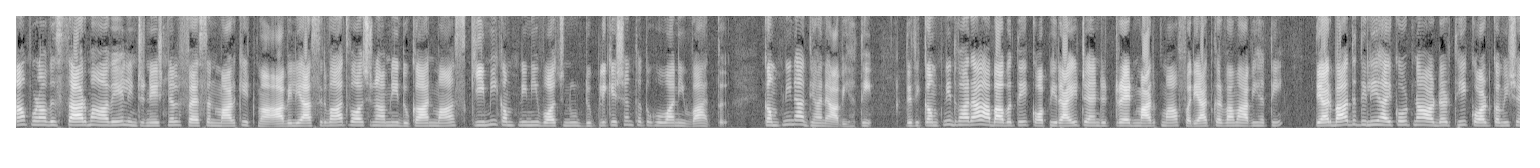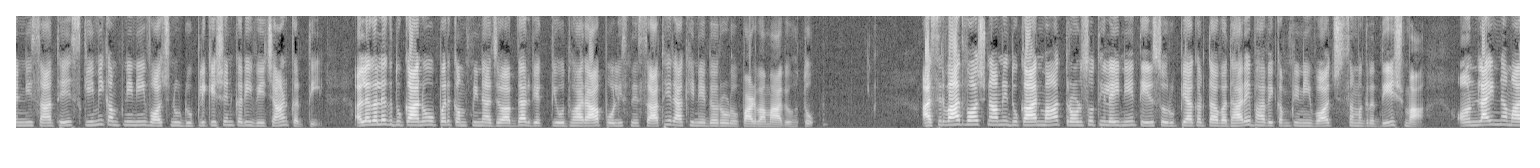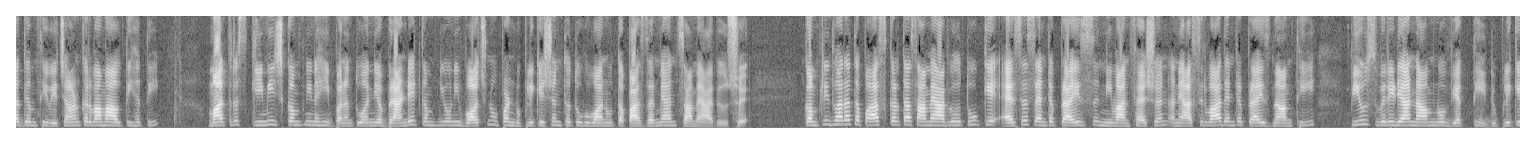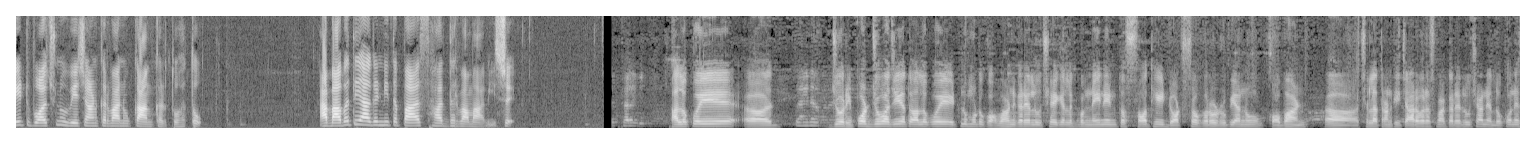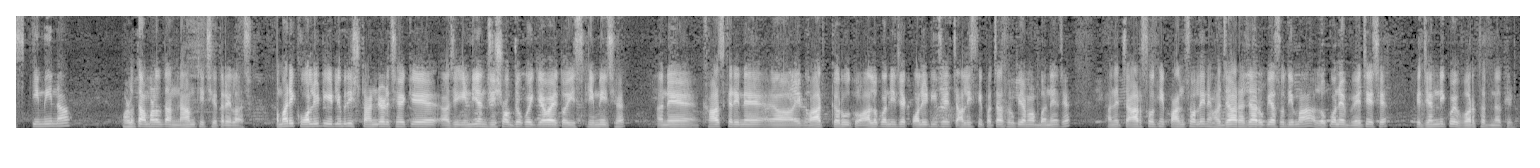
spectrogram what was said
પુણા વિસ્તારમાં આવેલ international fashion માર્કેટમાં આવેલી આશીર્વાદ વોચ નામની દુકાનમાં સ્કીમી કંપનીની વોચનું ડુપ્લિકેશન થતું હોવાની વાત કંપનીના ધ્યાને આવી હતી. તેથી કંપની દ્વારા આ બાબતે કોપીરાઇટ એન્ડ ટ્રેડમાર્કમાં ફરિયાદ કરવામાં આવી હતી. ત્યારબાદ દિલ્હી હાઈકોર્ટના ઓર્ડરથી કોર્ટ કમિશનની સાથે સ્કીમી કંપનીની વોચનું ડુપ્લિકેશન કરી વેચાણ કરતી. અલગ અલગ દુકાનો ઉપર કંપનીના જવાબદાર વ્યક્તિઓ દ્વારા પોલીસને સાથે રાખીને દરોડો પાડવામાં આવ્યો હતો. આશીર્વાદ વોચ નામની દુકાનમાં ત્રણસોથી લઈને તેરસો રૂપિયા કરતાં વધારે ભાવે કંપનીની વોચ સમગ્ર દેશમાં ઓનલાઈનના માધ્યમથી વેચાણ કરવામાં આવતી હતી. માત્ર સ્કીમી જ કંપની નહીં, પરંતુ અન્ય બ્રાન્ડેડ કંપનીઓની વોચનું પણ ડુપ્લિકેશન થતું હોવાનું તપાસ દરમિયાન સામે આવ્યું છે. કંપની દ્વારા તપાસ કરતા સામે આવ્યું હતું કે એસએસ એન્ટરપ્રાઇઝ, નિવાન ફેશન અને આશીર્વાદ એન્ટરપ્રાઇઝ નામથી પિયુષ વિરીડિયા નામનો વ્યક્તિ ડુપ્લિકેટ વોચનું વેચાણ કરવાનું કામ કરતો હતો. આ બાબતે આગળની તપાસ હાથ ધરવામાં આવી છે. આ લોકોએ જો રિપોર્ટ જોવા જઈએ તો આ લોકોએ એટલું મોટું કૌભાંડ કરેલું છે કે લગભગ નહીં નહીં તો સોથી દોઢસો કરોડ રૂપિયાનું કૌભાંડ છેલ્લા ત્રણથી ચાર વર્ષમાં કરેલું છે અને લોકોને સ્કીમીના મળતા મળતા નામથી છેતરેલા છે. અમારી ક્વોલિટી એટલી બધી સ્ટાન્ડર્ડ છે કે હજી ઇન્ડિયન જીશોક જો કોઈ કહેવાય તો એ સ્કીમી છે. અને ખાસ કરીને એક વાત કરું તો આ લોકોની જે ક્વોલિટી છે ચાલીસથી પચાસ રૂપિયામાં બને છે અને ચારસોથી પાંચસો લઈને હજાર હજાર રૂપિયા સુધીમાં લોકોને વેચે છે કે જેમની કોઈ વર્થ જ નથી.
